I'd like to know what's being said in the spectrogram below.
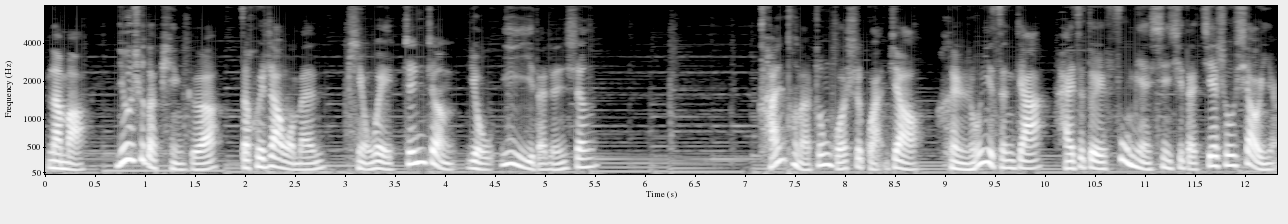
那么优秀的品格则会让我们品味真正有意义的人生。传统的中国式管教很容易增加孩子对负面信息的接收效应，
